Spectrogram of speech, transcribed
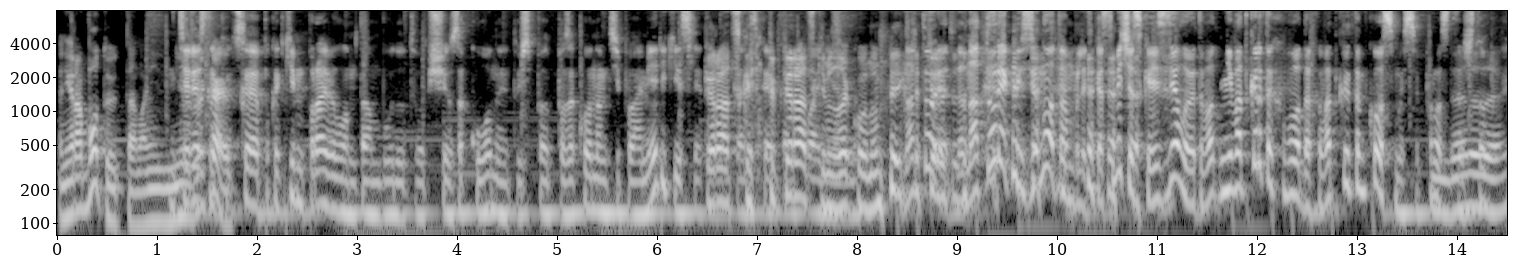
они работают там, они не Интересно, как, по каким правилам там будут вообще законы? То есть по, по законам типа Америки, если Пиратской, По пиратским законам. Натуре, да, натуре казино там, блядь, космическое сделают. Вот не в открытых водах, а в открытом космосе. Просто, да, чтобы да,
